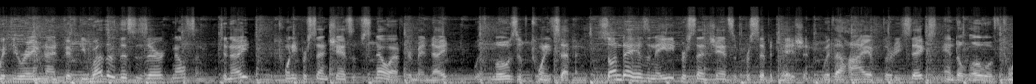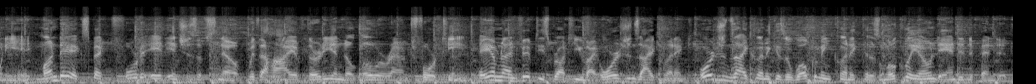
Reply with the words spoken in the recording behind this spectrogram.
With your AM 950 weather, this is Eric Nelson. Tonight, a 20% chance of snow after midnight with lows of 27. Sunday has an 80% chance of precipitation with a high of 36 and a low of 28. Monday, expect 4 to 8 inches of snow with a high of 30 and a low around 14. AM 950 is brought to you by Origins Eye Clinic. Origins Eye Clinic is a welcoming clinic that is locally owned and independent,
